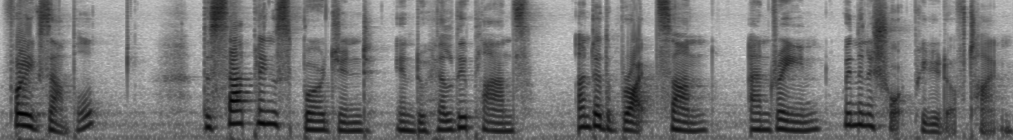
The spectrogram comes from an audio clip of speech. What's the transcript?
For example, the saplings burgeoned into healthy plants under the bright sun and rain within a short period of time.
